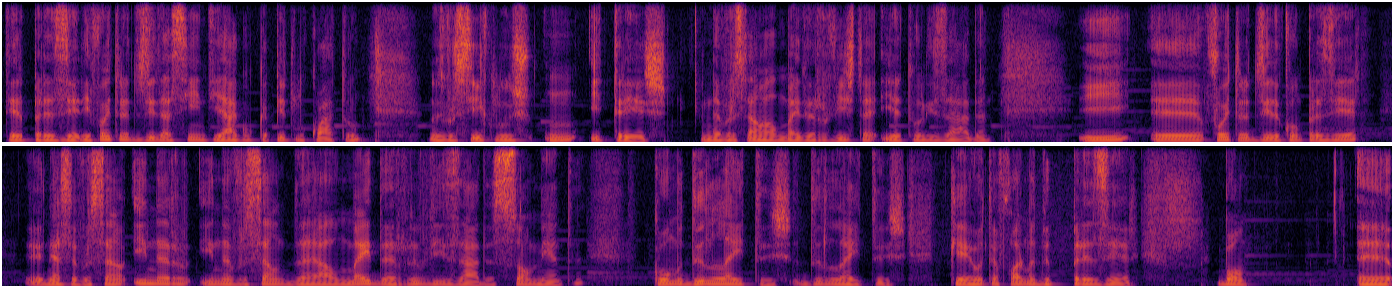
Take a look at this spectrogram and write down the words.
ter prazer. E foi traduzida assim em Tiago, capítulo 4, nos versículos 1 e 3, na versão Almeida Revista e atualizada. E eh, foi traduzida com prazer eh, nessa versão e na, e na versão da Almeida Revisada somente como deleites, deleites, que é outra forma de prazer. Bom, Uh,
